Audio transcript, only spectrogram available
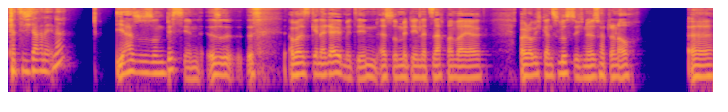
Kannst du dich daran erinnern? ja, so so ein bisschen. Also, das, aber es generell mit den, also mit den letzten Nachbarn war ja, war glaube ich ganz lustig. Ne, es hat dann auch, äh,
